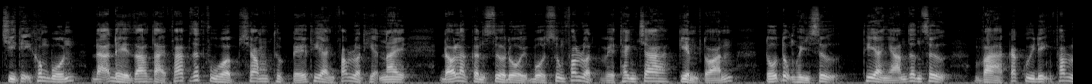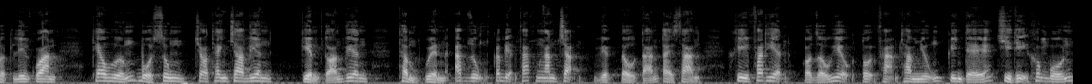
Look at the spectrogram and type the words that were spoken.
Chỉ thị 04 đã đề ra giải pháp rất phù hợp trong thực tế thi hành pháp luật hiện nay, đó là cần sửa đổi bổ sung pháp luật về thanh tra, kiểm toán, tố tụng hình sự, thi hành án dân sự và các quy định pháp luật liên quan theo hướng bổ sung cho thanh tra viên, kiểm toán viên thẩm quyền áp dụng các biện pháp ngăn chặn việc tẩu tán tài sản khi phát hiện có dấu hiệu tội phạm tham nhũng kinh tế. Chỉ thị 04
